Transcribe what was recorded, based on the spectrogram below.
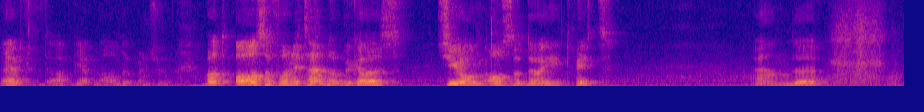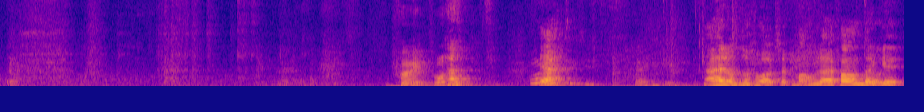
Uh, uh, yeah, no, the PlayStation. But also for Nintendo because she owned also the 8-bit. And uh, Wait, what? Yeah. I don't know what I found. I found like a,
